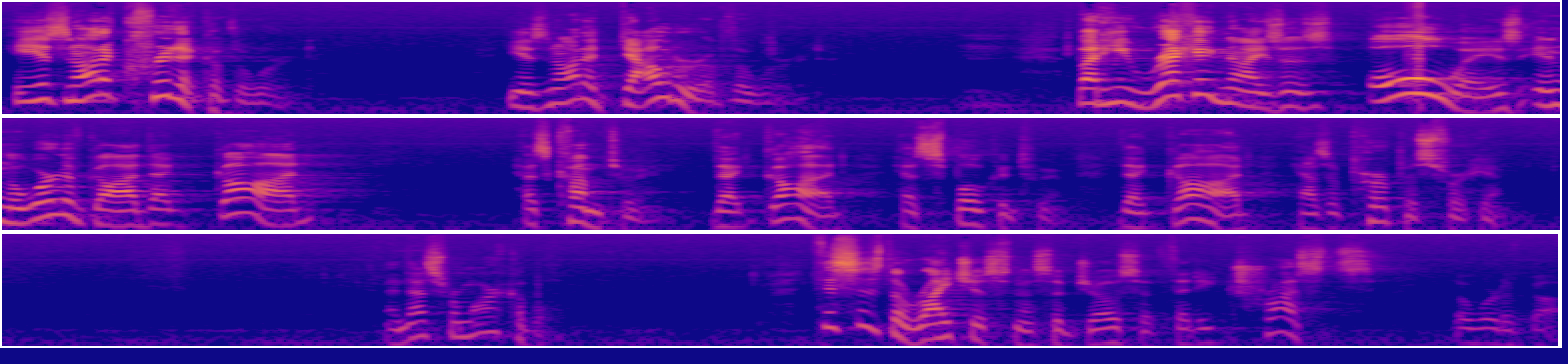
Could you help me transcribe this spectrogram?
He is not a critic of the word, he is not a doubter of the word. But he recognizes always in the word of God that God has come to him, that God has spoken to him, that God has a purpose for him. And that's remarkable. This is the righteousness of Joseph that he trusts the Word of God,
